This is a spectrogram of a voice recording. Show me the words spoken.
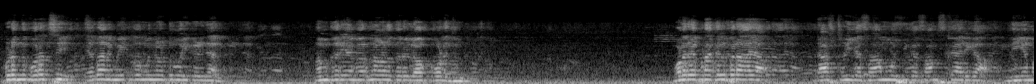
ഇവിടെ നിന്ന് കുറച്ച് ഏതാനും മീറ്റർ മുന്നോട്ട് പോയി കഴിഞ്ഞാൽ നമുക്കറിയാം എറണാകുളത്ത് ഒരു ലോ കോളേജ് ഉണ്ട്. വളരെ പ്രഗത്ഭരായ രാഷ്ട്രീയ സാമൂഹിക സാംസ്കാരിക നിയമ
